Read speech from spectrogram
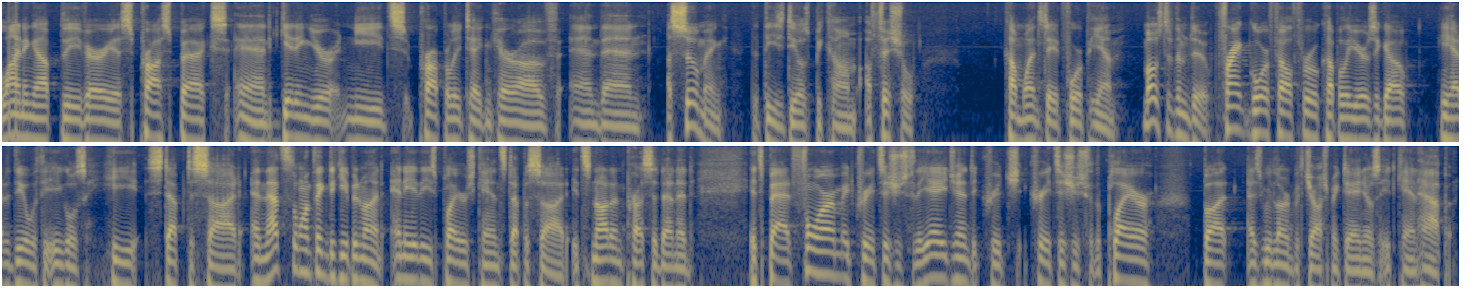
lining up the various prospects and getting your needs properly taken care of, and then assuming that these deals become official come Wednesday at 4 p.m. Most of them do. Frank Gore fell through a couple of years ago. He had to deal with the Eagles. He stepped aside. And that's the one thing to keep in mind. Any of these players can step aside. It's not unprecedented. It's bad form. It creates issues for the agent. It creates issues for the player. But as we learned with Josh McDaniels, it can happen.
